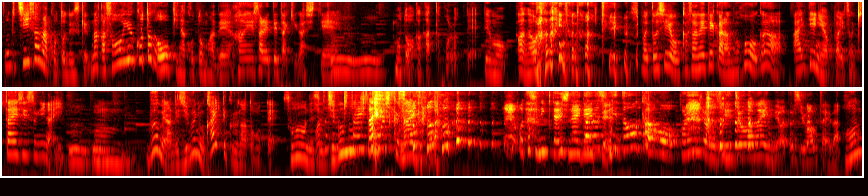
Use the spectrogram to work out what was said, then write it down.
本当小さなことですけどなんかそういうことが大きなことまで反映されてた気がして、うんうん、もっと若かった頃って。でもあ治らないんだなっていう。年を重ねてからの方が相手にやっぱりその期待しすぎない、うん、うん、ブーメランで自分にも返ってくるなと思って。そうなんですよ。自分も期待してほしくないから私に期待しないでって。私にどうかもこれ以上の成長はないんで私は。みたいな本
